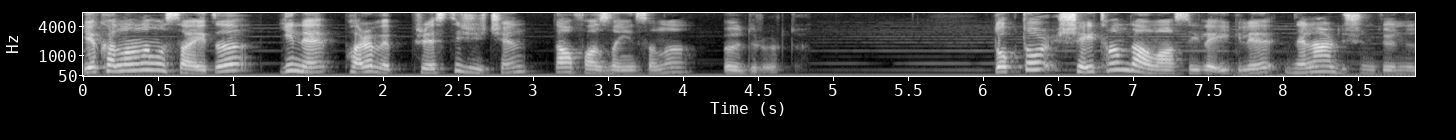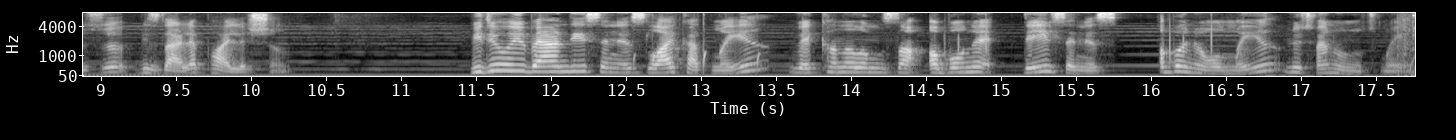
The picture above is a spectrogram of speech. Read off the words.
Yakalanamasaydı yine para ve prestij için daha fazla insanı öldürürdü. Doktor şeytan davasıyla ilgili neler düşündüğünüzü bizlerle paylaşın. Videoyu beğendiyseniz like atmayı ve kanalımıza abone değilseniz abone olmayı lütfen unutmayın.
